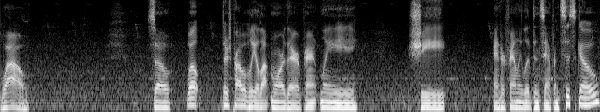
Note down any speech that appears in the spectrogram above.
Wow. So, well, there's probably a lot more there. Apparently, she and her family lived in San Francisco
